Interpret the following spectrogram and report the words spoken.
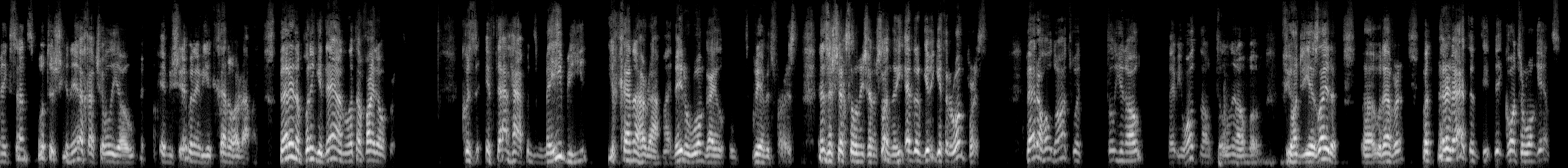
makes sense. Better than putting it down, let them fight over it. Because if that happens, maybe Yechena Haram. I made a wrong guy grab it first. And then he ended up giving it to the wrong person. Better hold on to it till you know maybe you won't know till you know a few hundred years later, uh, whatever. But better that than go into the wrong hands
